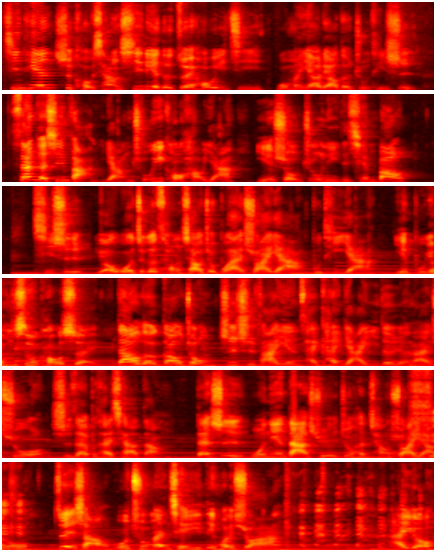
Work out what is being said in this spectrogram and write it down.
今天是口腔系列的最后一集，我们要聊的主题是三个心法养出一口好牙，也守住你的钱包。其实有我这个从小就不爱刷牙、不剔牙，也不用漱口水，到了高中智齿发炎才看牙医的人来说，实在不太恰当。但是我念大学就很常刷牙喽，最少我出门前一定会刷。哎呦，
